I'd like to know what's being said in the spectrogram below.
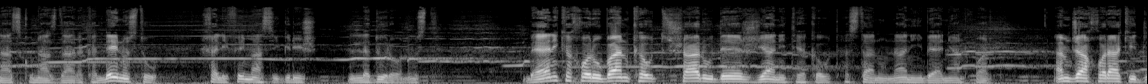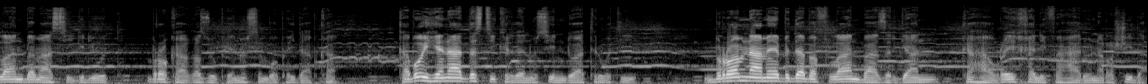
ناسک و نازدارەکە لێی نوست و خەلیفەی ماسیگریش لە دوورەوە نوست. بەیانی کە خۆروبان کەوت شار و دێ ژیانی تێکەوت هەستان و نانی بەیانیان خوارد. ئەمجا خۆراکی دڵان بە ماسیگری وت بڕۆ کاغەز و پێنووسم بۆ پەیدا بکە. کە بۆی هێنا دەستی کردە نووسین دواتر وتی بڕۆم نامێ بدە بە فلان بازرگان کە هاوڕێی خەلیفە هارونە ڕەشیدە.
